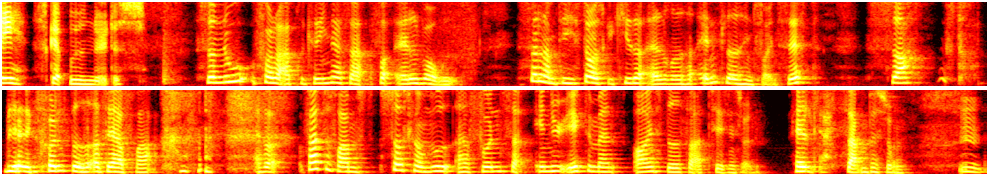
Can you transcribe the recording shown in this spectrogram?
Det skal udnyttes. Så nu folder Abrigrina sig for alvor ud. Selvom de historiske kilder allerede har anklaget hende for incest, så bliver det kun bedre derfra. Altså, først og fremmest, så skal hun ud og have fundet sig en ny ægtemand og en stedfar til sin søn. Helst ja. samme person. Mm.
